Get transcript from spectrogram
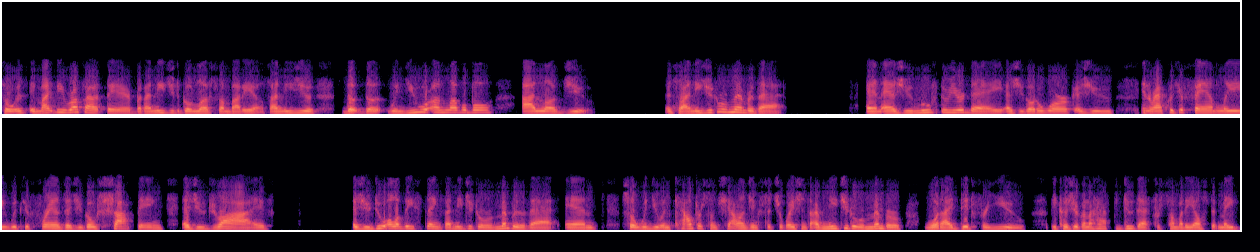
So it, it might be rough out there, but I need you to go love somebody else. I need you the the when you were unlovable, I loved you. And so I need you to remember that. And as you move through your day, as you go to work, as you interact with your family, with your friends, as you go shopping, as you drive, as you do all of these things, I need you to remember that. And so when you encounter some challenging situations, I need you to remember what I did for you because you're going to have to do that for somebody else that may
